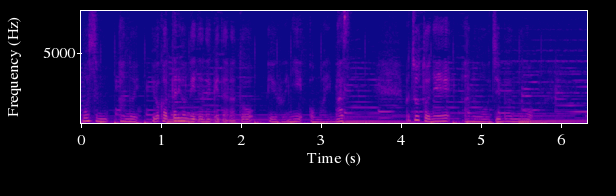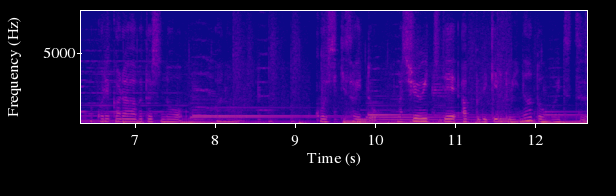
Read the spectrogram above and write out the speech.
もしあのよかったら読んでいただけたらというふうに思います。ちょっとねあの自分のこれから私のあの公式サイト、まあ、週1でアップできるといいなと思いつつ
